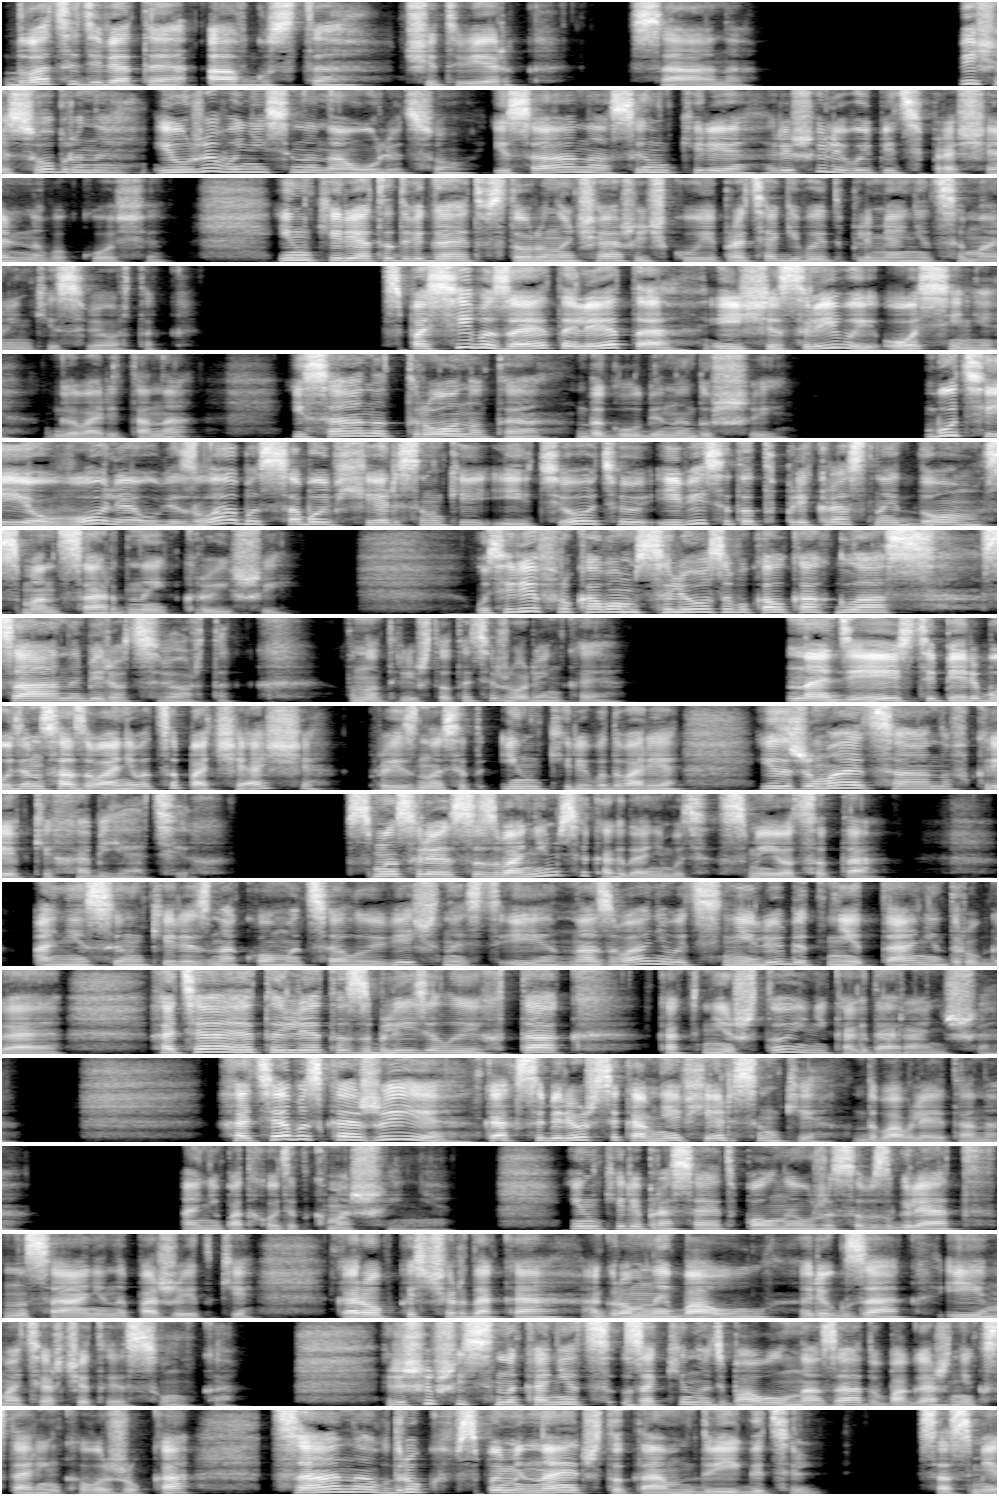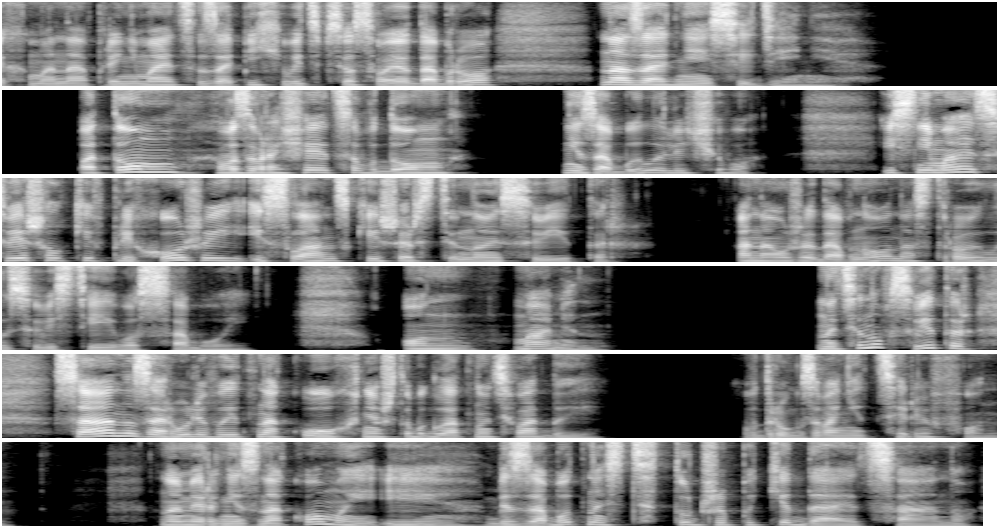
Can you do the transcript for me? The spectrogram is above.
29 августа, четверг, Саана. Вещи собраны и уже вынесены на улицу, и Саана с Инкери решили выпить прощального кофе. Инкери отодвигает в сторону чашечку и протягивает племяннице маленький сверток. «Спасибо за это лето и счастливой осени», — говорит она, и Саана тронута до глубины души. Будь ее воля, увезла бы с собой в Хельсинки и тетю, и весь этот прекрасный дом с мансардной крышей. Утерев рукавом слезы в уголках глаз, Саана берет сверток. Внутри что-то тяжеленькое. «Надеюсь, теперь будем созваниваться почаще», — произносит Инкери во дворе и сжимает Саану в крепких объятиях. «В смысле, созвонимся когда-нибудь?» — смеется та. Они с Инкери знакомы целую вечность и названивать не любят ни та, ни другая, хотя это лето сблизило их так, как ничто и никогда раньше. «Хотя бы скажи, как соберешься ко мне в Хельсинки», — добавляет она. Они подходят к машине. Инкери бросает полный ужаса взгляд на Саанины пожитки, коробка с чердака, огромный баул, рюкзак и матерчатая сумка. Решившись, наконец, закинуть баул назад в багажник старенького жука, Саана вдруг вспоминает, что там двигатель. Со смехом она принимается запихивать все свое добро на заднее сиденье. Потом возвращается в дом, не забыла ли чего, и снимает с вешалки в прихожей исландский шерстяной свитер. Она уже давно настроилась увезти его с собой. Он мамин. Натянув свитер, Саана заруливает на кухню, чтобы глотнуть воды. Вдруг звонит телефон. Номер незнакомый, и беззаботность тут же покидает Саану.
